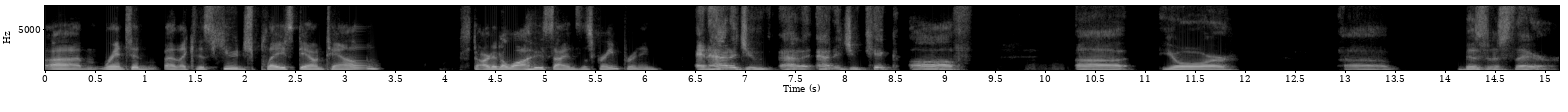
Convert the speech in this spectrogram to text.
um, rented uh, like this huge place downtown started Oahu Signs and Screen Printing. And how did you how did, how did you kick off uh, your uh, business there?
